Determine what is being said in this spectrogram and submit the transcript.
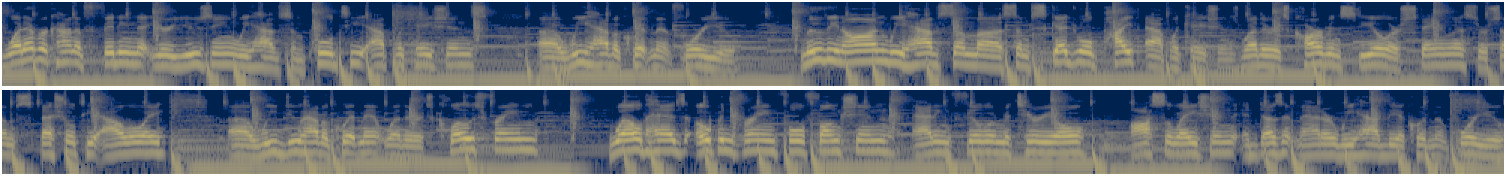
whatever kind of fitting that you're using, we have some pulled tee applications. Uh, we have equipment for you. Moving on, we have some, uh, some scheduled pipe applications, whether it's carbon steel or stainless or some specialty alloy. Uh, we do have equipment, whether it's closed frame, weld heads, open frame, full function, adding filler material, oscillation, it doesn't matter. We have the equipment for you.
